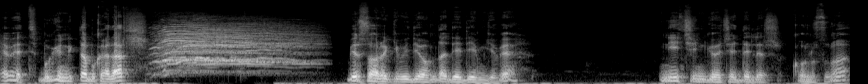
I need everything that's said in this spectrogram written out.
Evet, bugünlük de bu kadar. Bir sonraki videomda dediğim gibi niçin göç edilir konusunu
